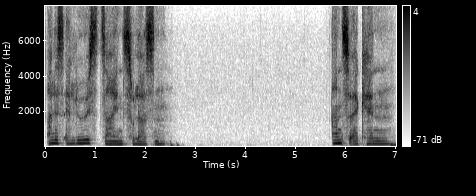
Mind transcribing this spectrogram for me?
alles erlöst sein zu lassen, anzuerkennen,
